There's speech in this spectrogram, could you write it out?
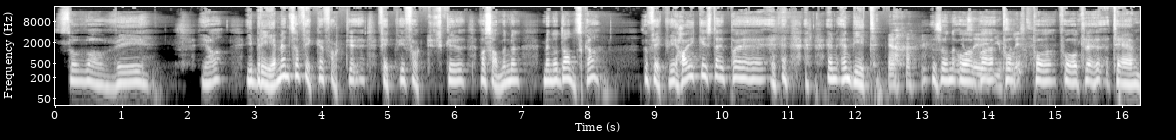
så var vi Ja. I Bremen så fikk, faktisk, fikk vi faktisk eh, Var sammen med, med noen dansker. Så fikk vi haik på eh, en, en bit. Ja. Sånn, og Så på, på, på, til, til,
